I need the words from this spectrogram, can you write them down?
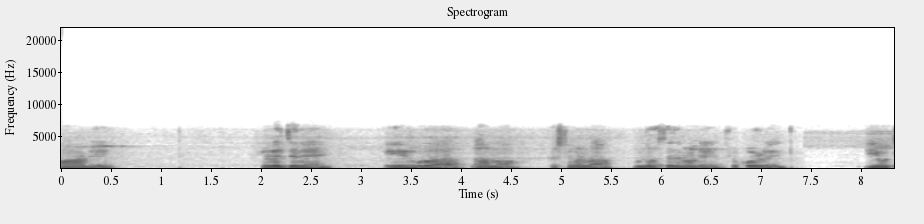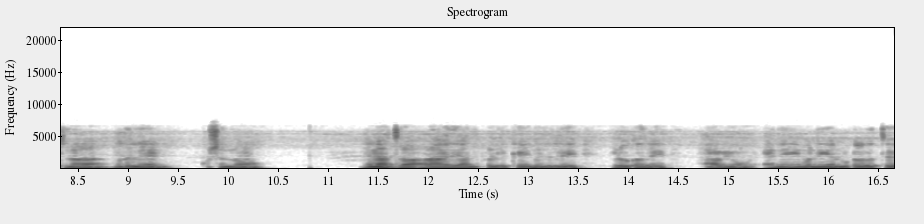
ಮಾಡಿ ಹೇಳಿದ್ದೇನೆ. ಈಗ ಕೂಡ ನಾನು ಪ್ರಶ್ನೆಗಳನ್ನ ಮುಂದುವರಿಸ್ತಾ ಇದ್ದೀನಿ ನೋಡಿ, ತಿಳ್ಕೊಳ್ಳಿ. ಇವತ್ತಿನ ಮೊದಲನೇ ಕ್ವಶನ್ನು ನಿನ್ನ ಹತ್ರ ಹಣ ಇದೆಯಾ ಅಂತ ಕೇಳಲಿಕ್ಕೆ ಇಂಗ್ಲೀಷಲ್ಲಿ ಹೇಳಬೇಕಾದ್ರೆ ಹ್ಯಾವ್ ಯು ಎನಿ ಮನಿ ಅನ್ಬೇಕಾಗುತ್ತೆ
